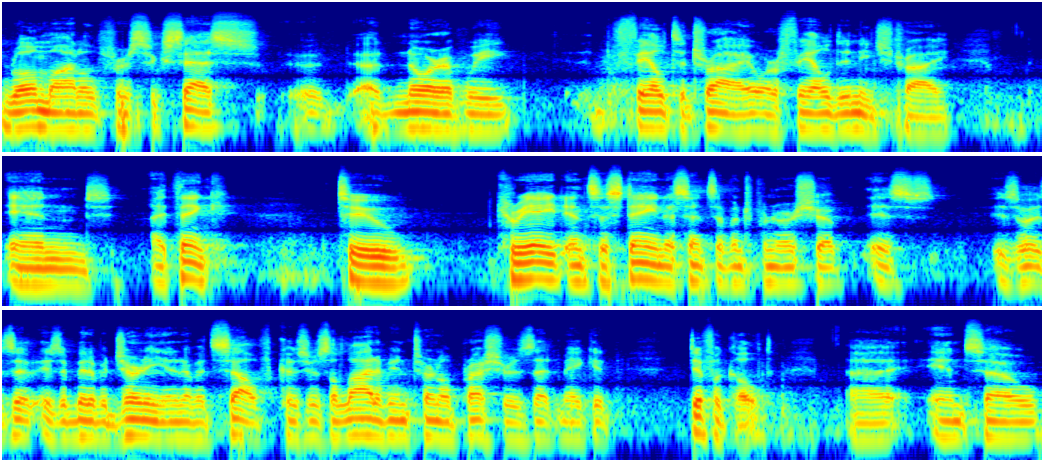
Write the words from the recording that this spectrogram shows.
role model for success, uh, uh, nor have we failed to try or failed in each try. And I think to create and sustain a sense of intrapreneurship is is, is, a, is a bit of a journey in and of itself because there's a lot of internal pressures that make it difficult. Uh, and so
